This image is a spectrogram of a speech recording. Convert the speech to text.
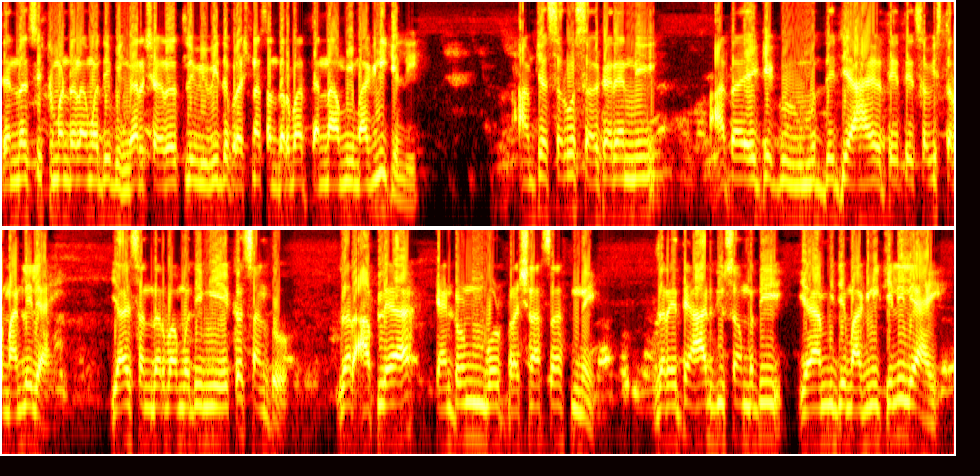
त्यांना शिष्टमंडळामध्ये भिंगार शहरातले विविध प्रश्नासंदर्भात त्यांना आम्ही मागणी केली. आमच्या सर्व सहकाऱ्यांनी आता एक एक मुद्दे जे आहे होते ते सविस्तर मांडलेले आहे. या संदर्भामध्ये मी एकच सांगतो. जर आपल्या कॅन्टोन्मेंट बोर्ड प्रशासनाने जर येत्या आठ दिवसामध्ये या आम्ही जे मागणी केलेली आहे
